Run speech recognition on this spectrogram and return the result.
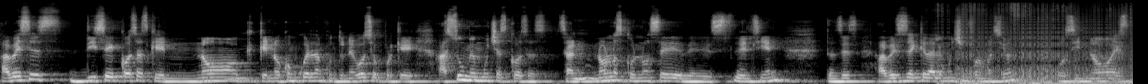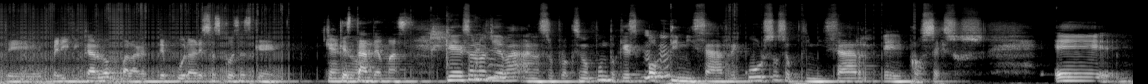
A veces dice cosas que no, que no concuerdan con tu negocio porque asume muchas cosas. O sea, no nos conoce del 100. Entonces, a veces hay que darle mucha información o si no, este, verificarlo para depurar esas cosas que, que, están de más. Que eso nos lleva a nuestro próximo punto, que es optimizar recursos, optimizar eh, procesos. Eh,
